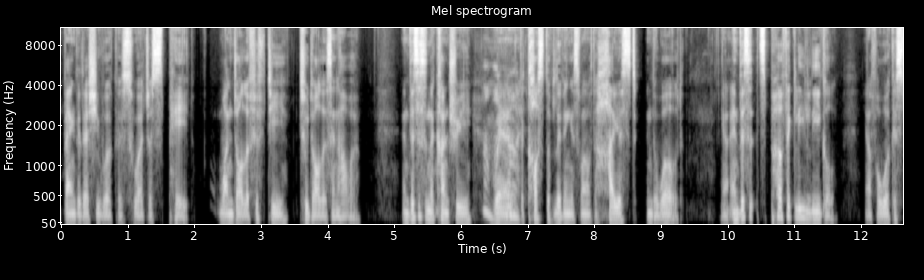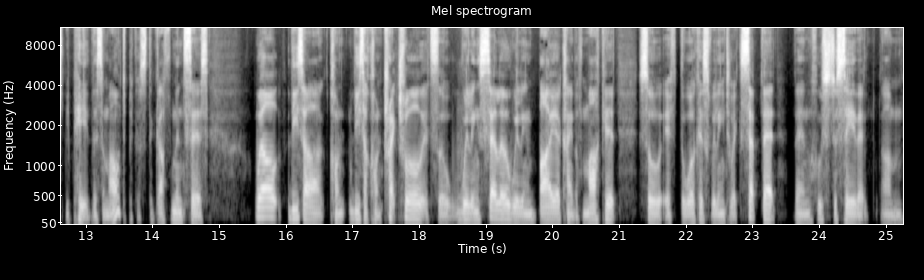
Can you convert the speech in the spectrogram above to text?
Bangladeshi workers who are just paid $1.50, $2 an hour. And this is in a country Oh where God. the cost of living is one of the highest in the world. Yeah, and this is it's perfectly legal yeah, for workers to be paid this amount because the government says, well, these are con- these are contractual. It's a willing seller, willing buyer kind of market. So if the worker is willing to accept that, then who's to say that um,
